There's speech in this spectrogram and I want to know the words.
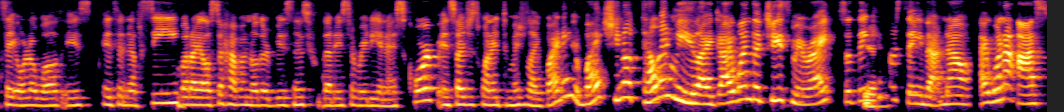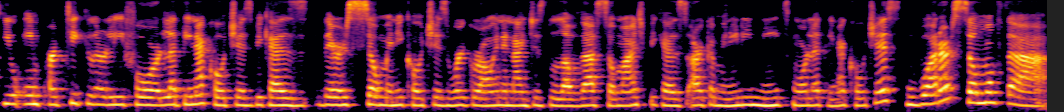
say Hola Wealth, is it's an LC, but I also have another business that is already an S corp. And so I just wanted to mention, like, why didn't why is she not telling me? Like, I want the chisme, right? So thank yeah. you for saying that. Now, I want to ask you in particularly for Latina coaches because there's so many coaches we're growing, and I just love that so much because our community needs more Latina coaches. What are some of the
